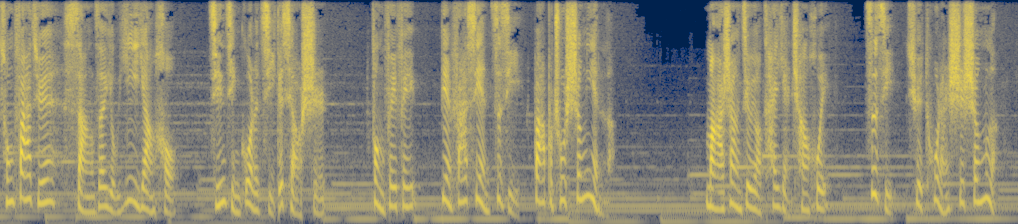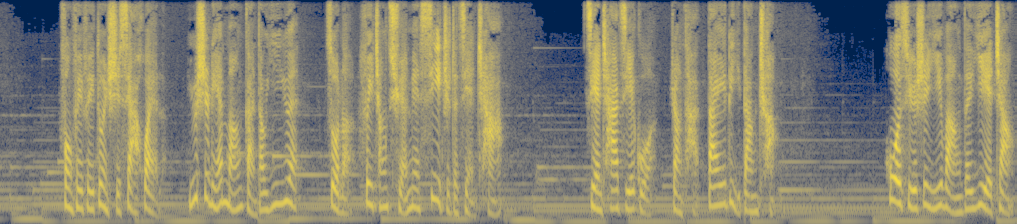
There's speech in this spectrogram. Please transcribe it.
从发觉嗓子有异样后，仅仅过了几个小时。凤飞飞便发现自己发不出声音了，马上就要开演唱会，自己却突然失声了。凤飞飞顿时吓坏了，于是连忙赶到医院做了非常全面细致的检查。检查结果让他呆立当场。或许是以往的业障，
